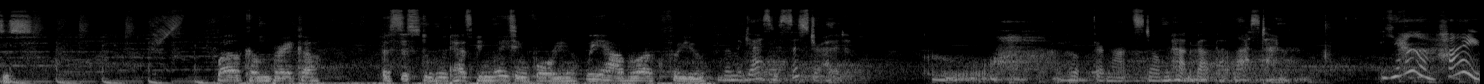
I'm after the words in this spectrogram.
this? Welcome, Breaker. The Sisterhood has been waiting for you. We have work for you. The Megassi Sisterhood. Ooh, I hope they're not still mad about that last time. Yeah, hi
